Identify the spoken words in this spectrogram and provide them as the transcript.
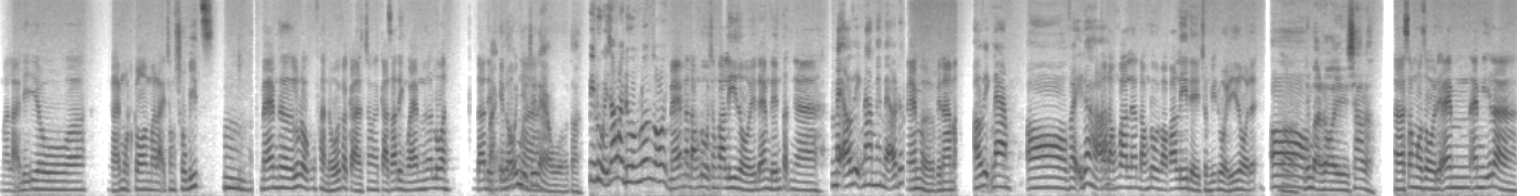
mà lại đi yêu ờ, gái một con mà lại trong showbiz ừ. mẹ em lúc đầu cũng phản đối và cả trong cả gia đình của em nữa luôn đã đến bạn cái nói mức như mà thế nào toàn? Bị đuổi ra ngoài đường luôn rồi. mẹ em đã đóng đồ trong vali rồi đem đến tận nhà. Mẹ ở việt nam hay mẹ ở đức? Mẹ em ở Việt Nam ạ. Ở việt nam. Ồ vậy đó hả? Đã đóng vali đóng đồ vào vali để chuẩn bị đuổi đi rồi đấy. Ồ. Ờ, nhưng mà rồi sao nào? À, xong rồi rồi thì em em nghĩ là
